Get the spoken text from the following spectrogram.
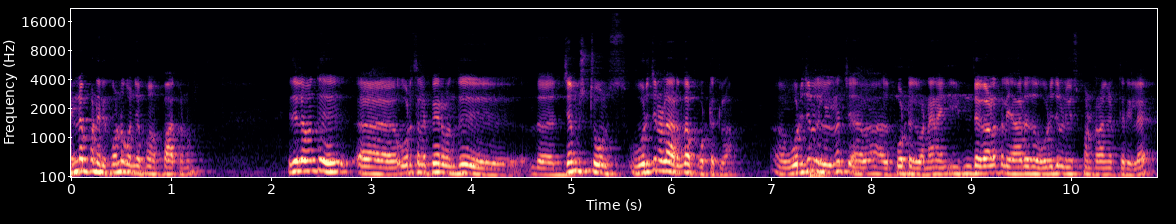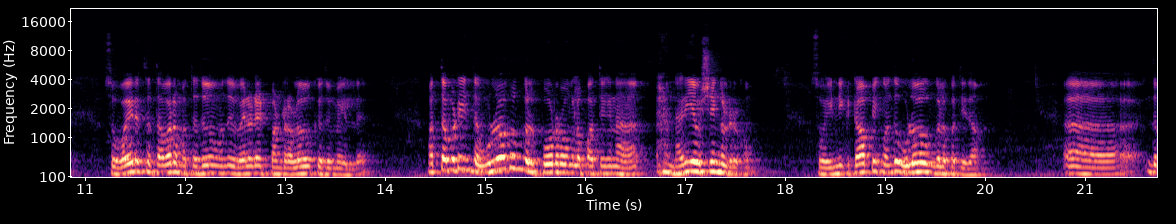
என்ன பண்ணியிருக்கோம்னு கொஞ்சம் பார்க்கணும். இதில் வந்து ஒரு சில பேர் வந்து இந்த ஜெம் ஸ்டோன்ஸ் ஒரிஜினலாக இருந்தால் போட்டுக்கலாம். ஒரிஜினல் இல்லைன்னா அது போட்டுக்க வேணாம். ஏன்னா இந்த காலத்தில் யார் அதை ஒரிஜினல் யூஸ் பண்ணுறாங்கன்னு தெரியல. ஸோ வைரத்தை தவிர மற்ற எதுவும் வந்து வேலிடேட் பண்ணுற அளவுக்கு எதுவுமே இல்லை. மற்றபடி இந்த உலோகங்கள் போடுறவங்கள பார்த்தீங்கன்னா நிறைய விஷயங்கள் இருக்கும். ஸோ இன்றைக்கி டாபிக் வந்து உலோகங்களை பற்றி தான் இந்த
